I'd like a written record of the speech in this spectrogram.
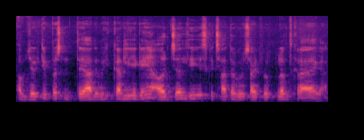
ऑब्जेक्टिव प्रश्न तैयार भी कर लिए गए हैं और जल्द ही इसके छात्रों को वेबसाइट पर उपलब्ध कराया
